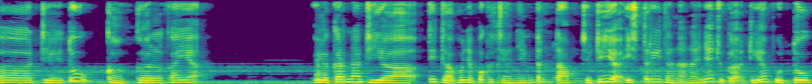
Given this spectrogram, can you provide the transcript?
uh, dia itu gagal kayak ya karena dia tidak punya pekerjaan yang tetap. Jadi ya istri dan anaknya juga dia butuh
